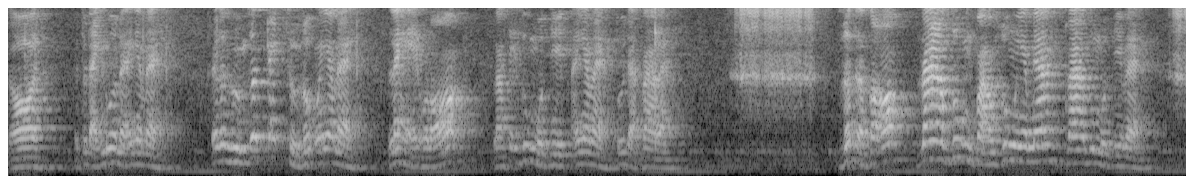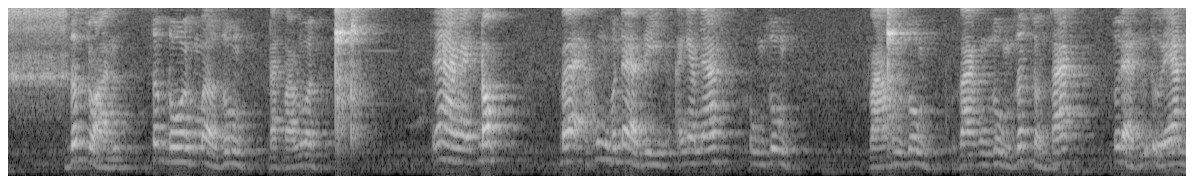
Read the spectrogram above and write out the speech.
Rồi tôi đánh luôn này anh em này. Đây tôi hướng dẫn cách sử dụng anh em này. Lẻ của nó là sẽ rung một nhịp anh em này. Tôi đặt vào này. Rất là rõ. Ra rung vào rung anh em nhá. Ra rung một nhịp này rất chuẩn, sấp đôi không bao giờ rung đặt vào luôn. Cái hàng này đọc bệ, không có vấn đề gì, anh em nhá. Không rung vào không rung ra không rung rất chuẩn xác. Tôi để tứ tử đen.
